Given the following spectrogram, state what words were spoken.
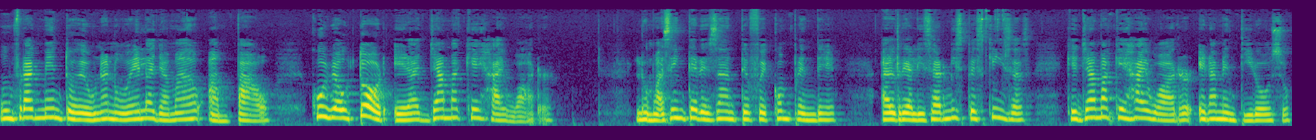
un fragmento de una novela llamado Ampao, cuyo autor era Yamake Highwater. Lo más interesante fue comprender, al realizar mis pesquisas, que Yamake Highwater era mentiroso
